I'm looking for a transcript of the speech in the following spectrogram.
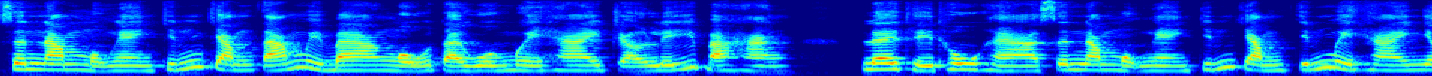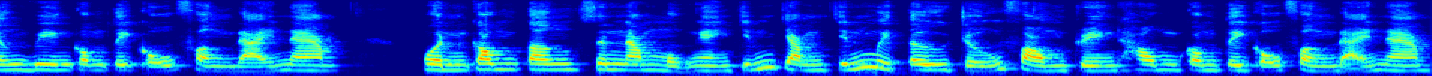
sinh năm 1983, ngụ tại quận 12, trợ lý bà Hằng, Lê Thị Thu Hà, sinh năm 1992, nhân viên công ty cổ phần Đại Nam, Huỳnh Công Tân, sinh năm 1994, trưởng phòng truyền thông công ty cổ phần Đại Nam,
